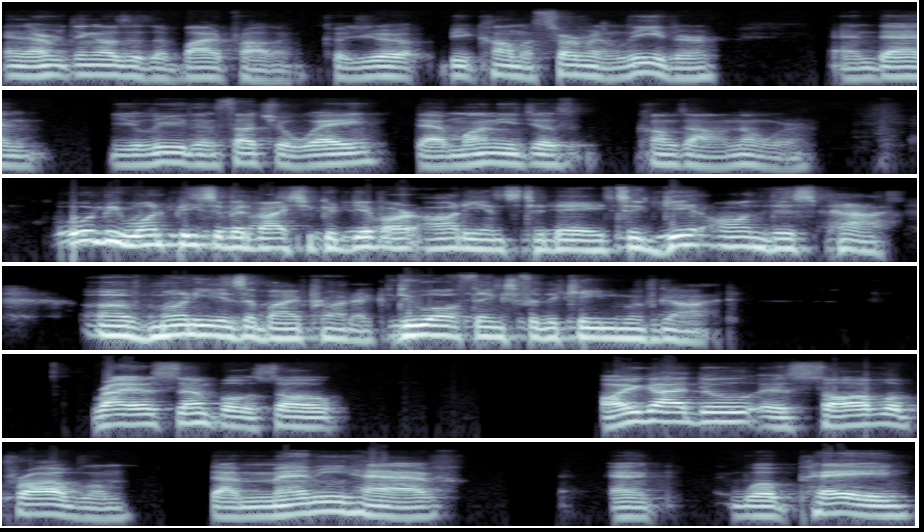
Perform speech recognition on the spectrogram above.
and everything else is a byproduct because you become a servant leader and then you lead in such a way that money just comes out of nowhere. What would be one piece of advice you could give our audience today to get on this path of money is a byproduct. Do all things for the kingdom of God. Right. It's simple. So all you got to do is solve a problem that many have and will pay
